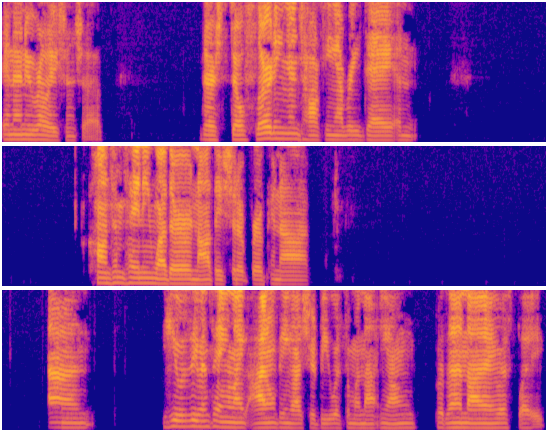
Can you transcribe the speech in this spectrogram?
in a new relationship. They're still flirting and talking every day and contemplating whether or not they should have broken up. And he was even saying, like, I don't think I should be with someone that young. But then I was like,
